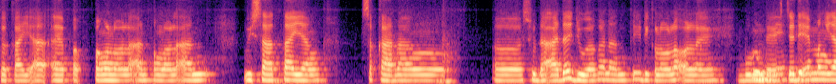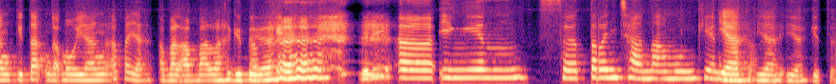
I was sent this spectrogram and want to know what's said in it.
kekayaan eh, pe- pengelolaan pengelolaan wisata yang sekarang eh, sudah ada juga kan nanti dikelola oleh BUMDes. BUMDes, Jadi emang yang kita nggak mau yang apa ya abal-abal lah gitu ya. Jadi eh, ingin seterencana mungkin Iya gitu. iya iya gitu.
